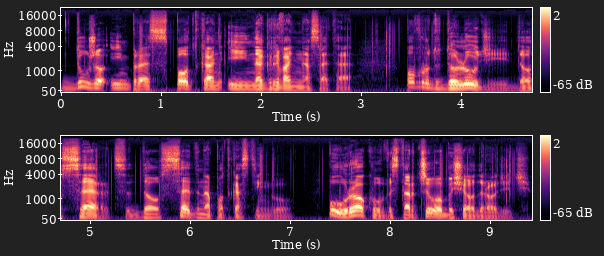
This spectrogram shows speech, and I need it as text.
Dużo imprez, spotkań i nagrywań na setę. Powrót do ludzi, do serc, do sedna podcastingu. Pół roku wystarczyłoby się odrodzić.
